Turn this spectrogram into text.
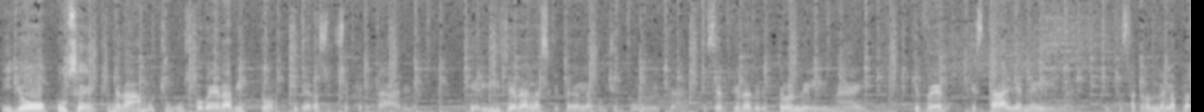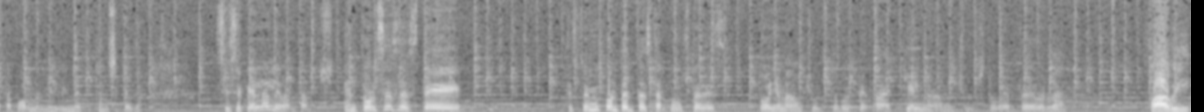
y yo puse que me daba mucho gusto ver a Víctor, que ya era subsecretario, que Liz era la secretaria de la Función Pública, que Sergio era director en el INAI, que Fer está allá en el INAI, que está grande la plataforma en el INAI porque no se caiga. Si se cae la levantamos. Entonces, este, estoy muy contenta de estar con ustedes. Toño, me da mucho gusto verte. Raquel, me da mucho gusto verte, de verdad. Fabi,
